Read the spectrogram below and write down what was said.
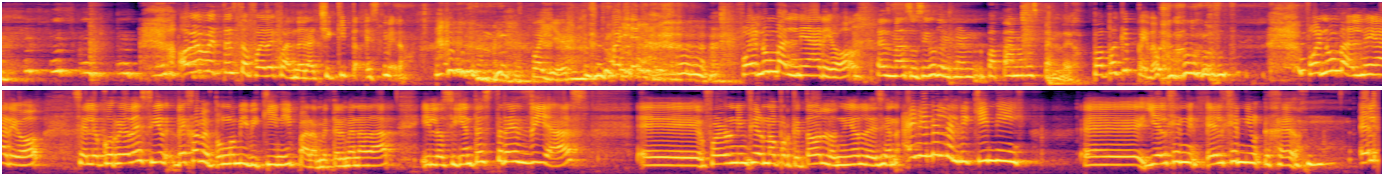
Obviamente esto fue de cuando era chiquito, espero. Fue ayer. Fue, ayer. fue en un balneario Es más, sus hijos le dijeron, papá, no seas pendejo. Papá, ¿qué pedo? Fue en un balneario, se le ocurrió decir, déjame pongo mi bikini para meterme a nadar. Y los siguientes tres días eh, fueron un infierno porque todos los niños le decían, ¡ay, viene el del bikini! Eh, y él, genu- él, genu- ge- él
